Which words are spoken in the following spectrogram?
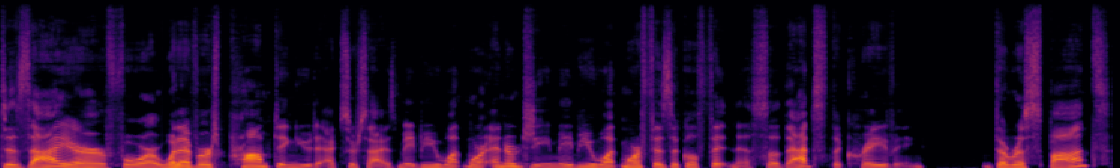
desire for whatever's prompting you to exercise. Maybe you want more energy. Maybe you want more physical fitness. So that's the craving. The response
